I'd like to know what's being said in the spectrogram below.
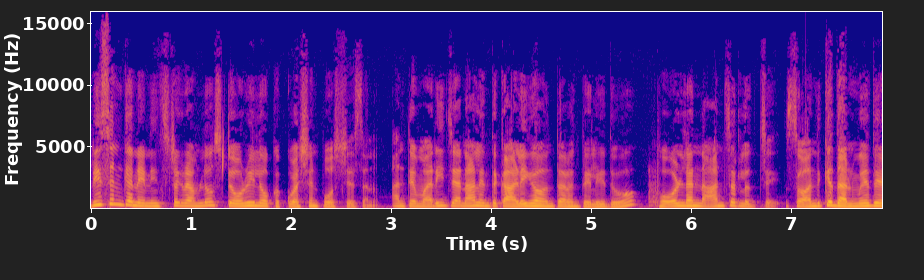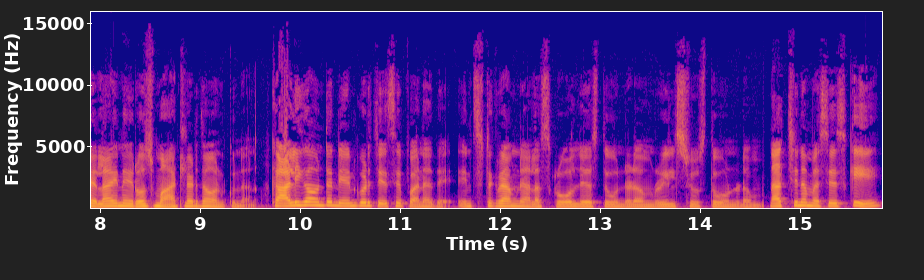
రీసెంట్గా నేను ఇన్స్టాగ్రామ్లో స్టోరీలో ఒక క్వశ్చన్ పోస్ట్ చేశాను. అంటే మరీ జనాలు ఎంత ఖాళీగా ఉంటారని తెలీదు. హోల్డ్ అన్న ఆన్సర్లు వచ్చాయి. సో అందుకే దాని మీద ఎలా అయినా ఈ రోజు మాట్లాడదాం అనుకున్నాను. ఖాళీగా ఉంటే నేను కూడా చేసే పని అదే. ఇన్స్టాగ్రామ్ని అలా స్క్రోల్ చేస్తూ ఉండడం రీల్స్ చూస్తూ ఉండడం నచ్చిన మెసేజ్కి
